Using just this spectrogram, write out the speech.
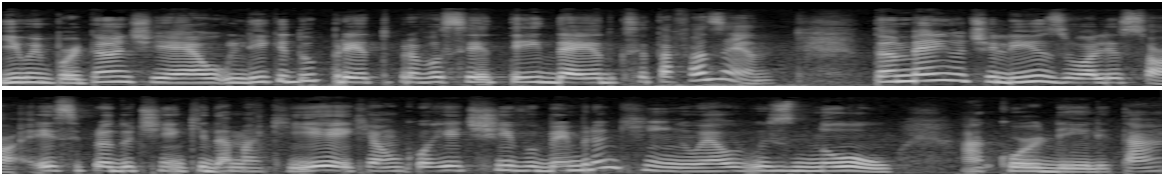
E o importante é o líquido preto para você ter ideia do que você está fazendo. Também utilizo, olha só, esse produtinho aqui da Maquier, que é um corretivo bem branquinho, é o Snow, a cor dele, tá?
